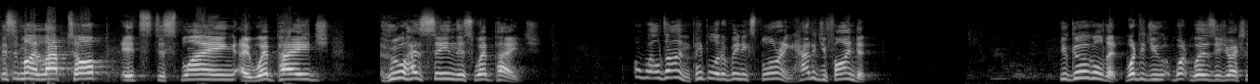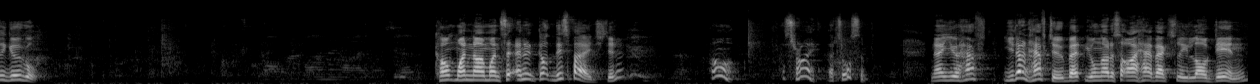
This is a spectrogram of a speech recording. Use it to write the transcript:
This is my laptop. It's displaying a web page. Who has seen this web page? Oh, well done. People that have been exploring. How did you find it? You Googled it. What did you, what words did you actually Google? Comp 1917, and it got this page, did it? Oh, that's right. That's awesome. Now you have, you don't have to, but you'll notice I have actually logged in.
